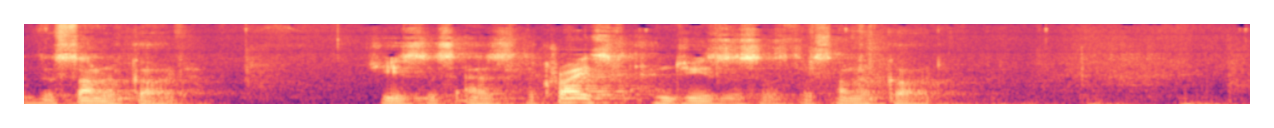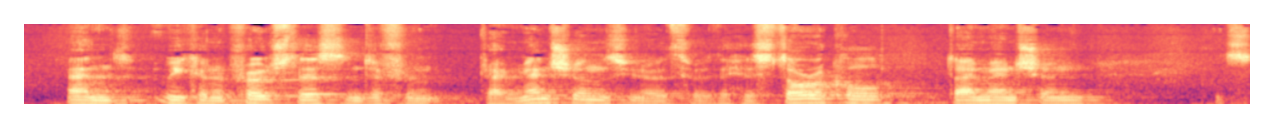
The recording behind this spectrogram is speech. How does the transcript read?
the Son of God, Jesus as the Christ, and Jesus as the Son of God. And we can approach this in different dimensions, you know, through the historical dimension. It's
